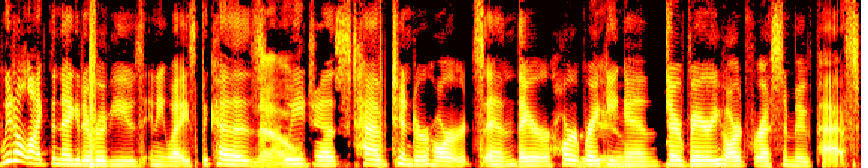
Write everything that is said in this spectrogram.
we don't like the negative reviews anyways because No. we just have tender hearts and they're heartbreaking and they're very hard for us to move past.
